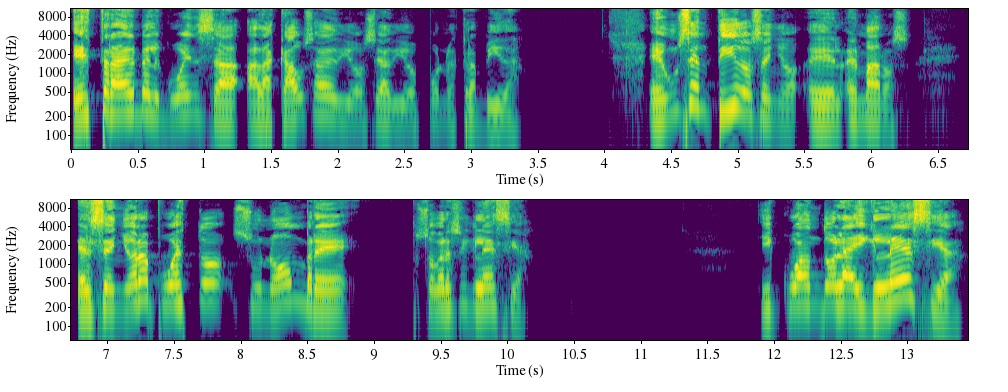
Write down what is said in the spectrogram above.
Es traer vergüenza a la causa de Dios y a Dios por nuestras vidas. En un sentido, señor, eh, hermanos, el Señor ha puesto su nombre sobre su iglesia. Y cuando la iglesia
